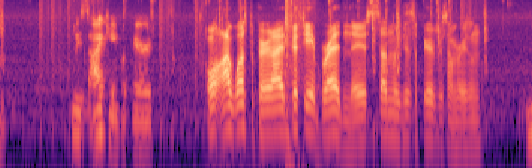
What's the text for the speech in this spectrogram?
At least I came prepared. Well, I was prepared. I had 58 bread, and they suddenly disappeared for some reason.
